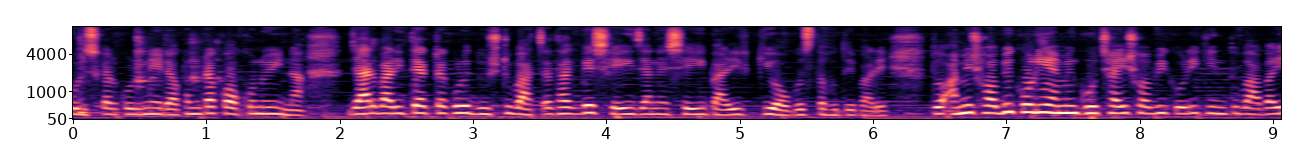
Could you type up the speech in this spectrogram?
পরিষ্কার করি না, এরকমটা কখনোই না। যার বাড়িতে একটা করে দুষ্টু বাচ্চা থাকবে, সেই জানে সেই বাড়ির কি অবস্থা হতে পারে। তো আমি সবই করি, আমি গোছাই সবই করি, কিন্তু বাবাই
